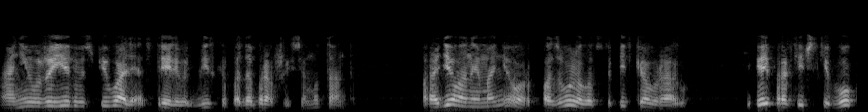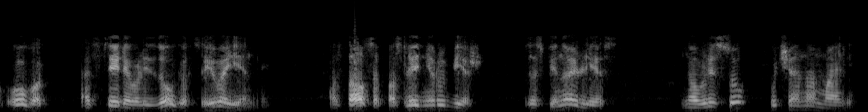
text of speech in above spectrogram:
Они уже еле успевали отстреливать близко подобравшихся мутантов. Проделанный маневр позволил отступить к оврагу. Теперь практически бок о бок отстреливались долговцы и военные. Остался последний рубеж, за спиной лес. Но в лесу куча аномалий.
